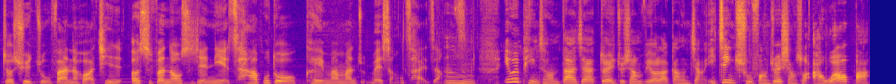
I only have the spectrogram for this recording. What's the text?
就去煮饭的话，其实二十分钟时间你也差不多可以慢慢准备上菜这样子。嗯，因为平常大家对，就像 Viola 刚刚讲，一进厨房就会想说啊，我要把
